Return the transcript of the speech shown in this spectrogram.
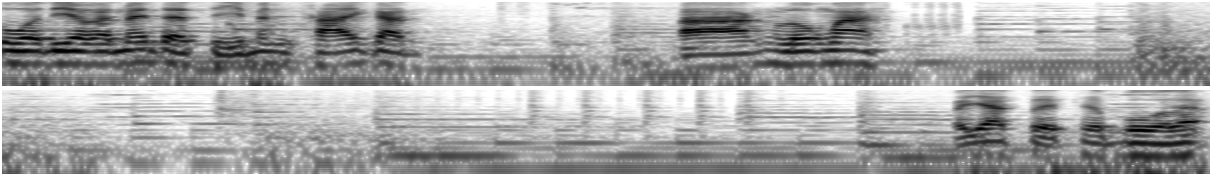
ตัวเดียวกันไหมแต่สีมันคล้ายกันปางลงมาขออนุญาตเปิดเทอร์โบแล้ว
